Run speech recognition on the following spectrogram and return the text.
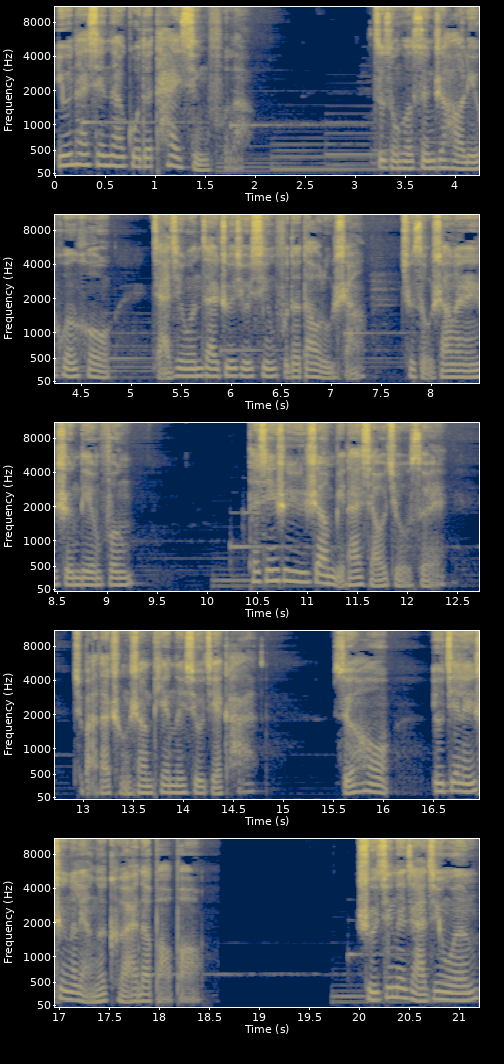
因为她现在过得太幸福了。自从和孙志浩离婚后，贾静雯在追求幸福的道路上就走上了人生巅峰。她先是遇上比她小九岁。就把他宠上天的修杰楷，随后又接连生了两个可爱的宝宝。如今的贾静雯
